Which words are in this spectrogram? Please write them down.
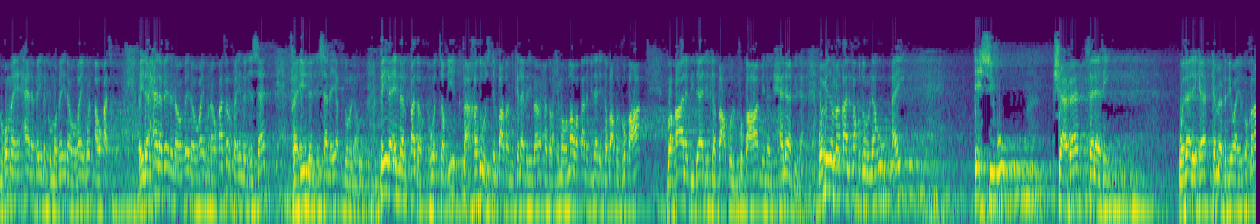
بالغمة هي حال بينكم وبينه غيم أو قتر فإذا حال بيننا وبينه غيم أو قتر فإن الإنسان فإن الإنسان يقدر له. قيل إن القدر هو التضييق فأخذوه استنباطا من كلام الإمام أحمد رحمه الله وقال بذلك بعض الفقهاء وقال بذلك بعض الفقهاء من الحنابلة. ومنهم من قال فاقدروا له أي احسبوا شعبان ثلاثين. وذلك كما في الرواية الأخرى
